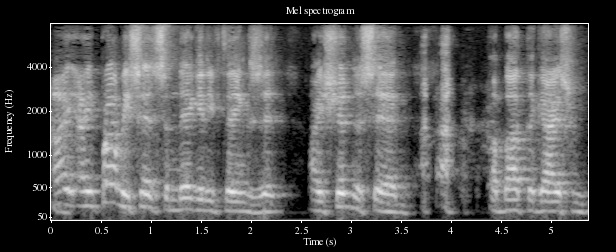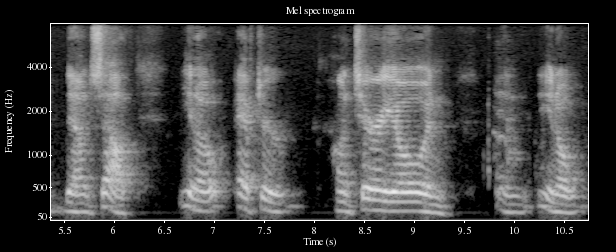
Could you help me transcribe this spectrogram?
I, I probably said some negative things that I shouldn't have said about the guys from down south. You know, after Ontario and and you know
